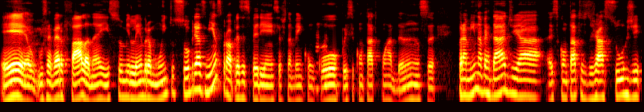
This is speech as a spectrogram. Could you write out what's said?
É, o Severo fala, né? Isso me lembra muito sobre as minhas próprias experiências também com o corpo, esse contato com a dança. Para mim, na verdade, a, esse contato já surge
